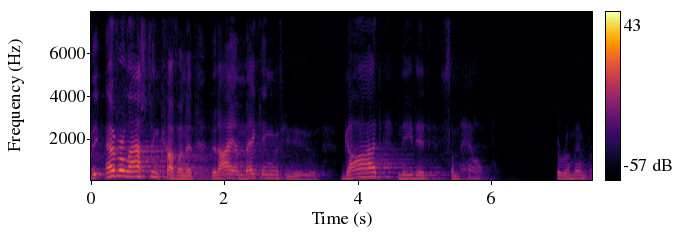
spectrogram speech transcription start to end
the everlasting covenant that I am making with you. God needed some help to remember.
